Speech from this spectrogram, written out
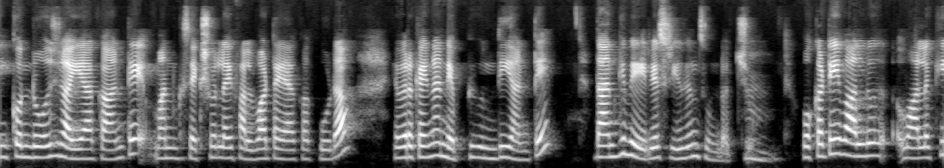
ఇంకొన్ని రోజులు అయ్యాక అంటే మనకు సెక్షువల్ లైఫ్ అలవాటు అయ్యాక కూడా ఎవరికైనా నొప్పి ఉంది అంటే దానికి వేరియస్ రీజన్స్ ఉండొచ్చు. ఒకటి వాళ్ళు వాళ్ళకి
